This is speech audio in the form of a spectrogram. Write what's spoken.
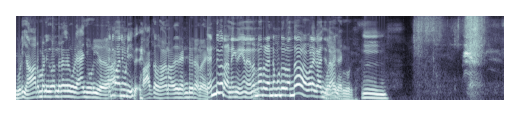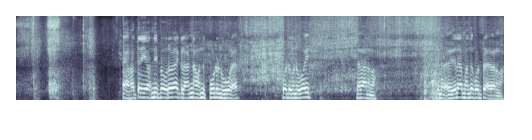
இப்படி ஆறு மணிக்கு வந்தாங்க ஒரு ஆஞ்சு என்ன முடியும் வாங்கி முடியுது பார்க்க காணாது ரெண்டு பேரும் ரெண்டு பேரும் நினைக்கிறீங்க? இன்னொரு ரெண்டு மூணு பேர் வந்தால் எவ்வளோ காஞ்சிடலாம் ஆஞ்சு முடியும் ம். கத்திரியை வந்து இப்போ ஒரு வேக்கில் அண்ணா வந்து போட்டுன்னு போகிறார் போட்டு கொண்டு போய் இதில் வேணுங்க இதில் இதில் வந்து கொட்டுறாரு வேணுங்க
